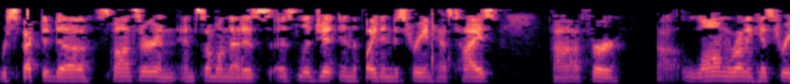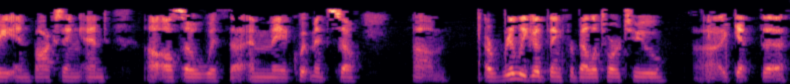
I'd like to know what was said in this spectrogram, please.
respected uh, sponsor and, and someone that is, is legit in the fight industry and has ties uh, for uh, long running history in boxing and uh, also with uh, MMA equipment. So um, a really good thing for Bellator to uh, get the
